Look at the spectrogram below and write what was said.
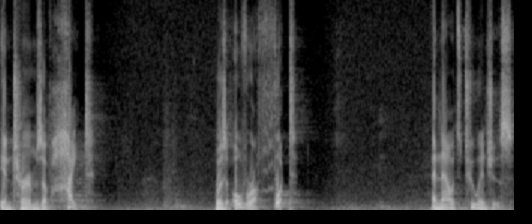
in terms of height was over a foot and now it's two inches.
